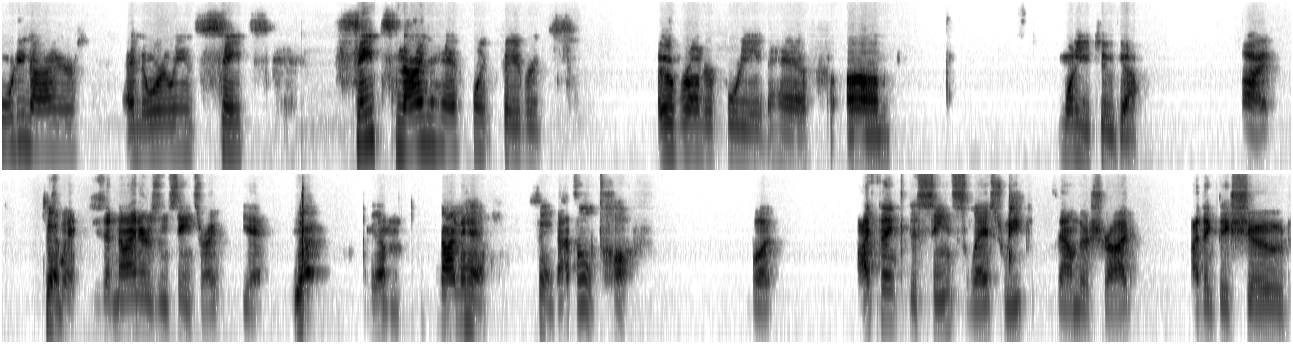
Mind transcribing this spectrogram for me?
49ers and New Orleans Saints. Saints nine and a half point favorites, over under 48 and a half. Um, one of you two go. All right. Tim. wait, you said Niners and Saints, right? Yeah. Yep. Yep. Mm-hmm. Nine and a half. Saints. That's a little tough. But I think the Saints last week found their stride. I think they showed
